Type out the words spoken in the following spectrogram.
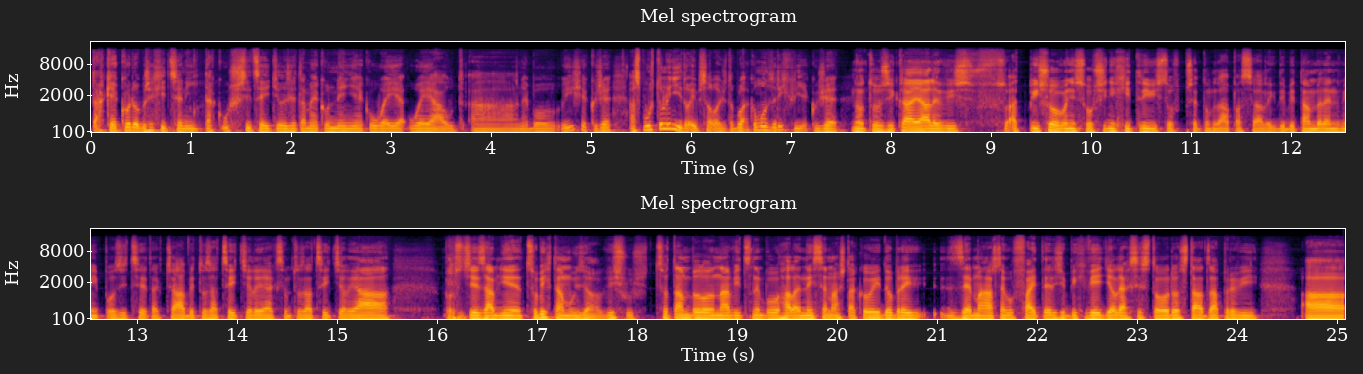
tak jako dobře chycený, tak už si cítil, že tam jako není jako way, way out a nebo víš, jakože, a spoustu lidí to i psalo, že to bylo jako moc rychlý, jakože. No to říká, ale víš, a píšou, oni jsou všichni chytrý, víš to před tom zápase, ale kdyby tam byli v mý pozici, tak třeba by to zacítili, jak jsem to zacítil já, Prostě za mě, co bych tam udělal, víš už, co tam bylo navíc, nebo hele, nejsem až takový dobrý zemář nebo fighter, že bych věděl, jak si z toho dostat za prvý a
